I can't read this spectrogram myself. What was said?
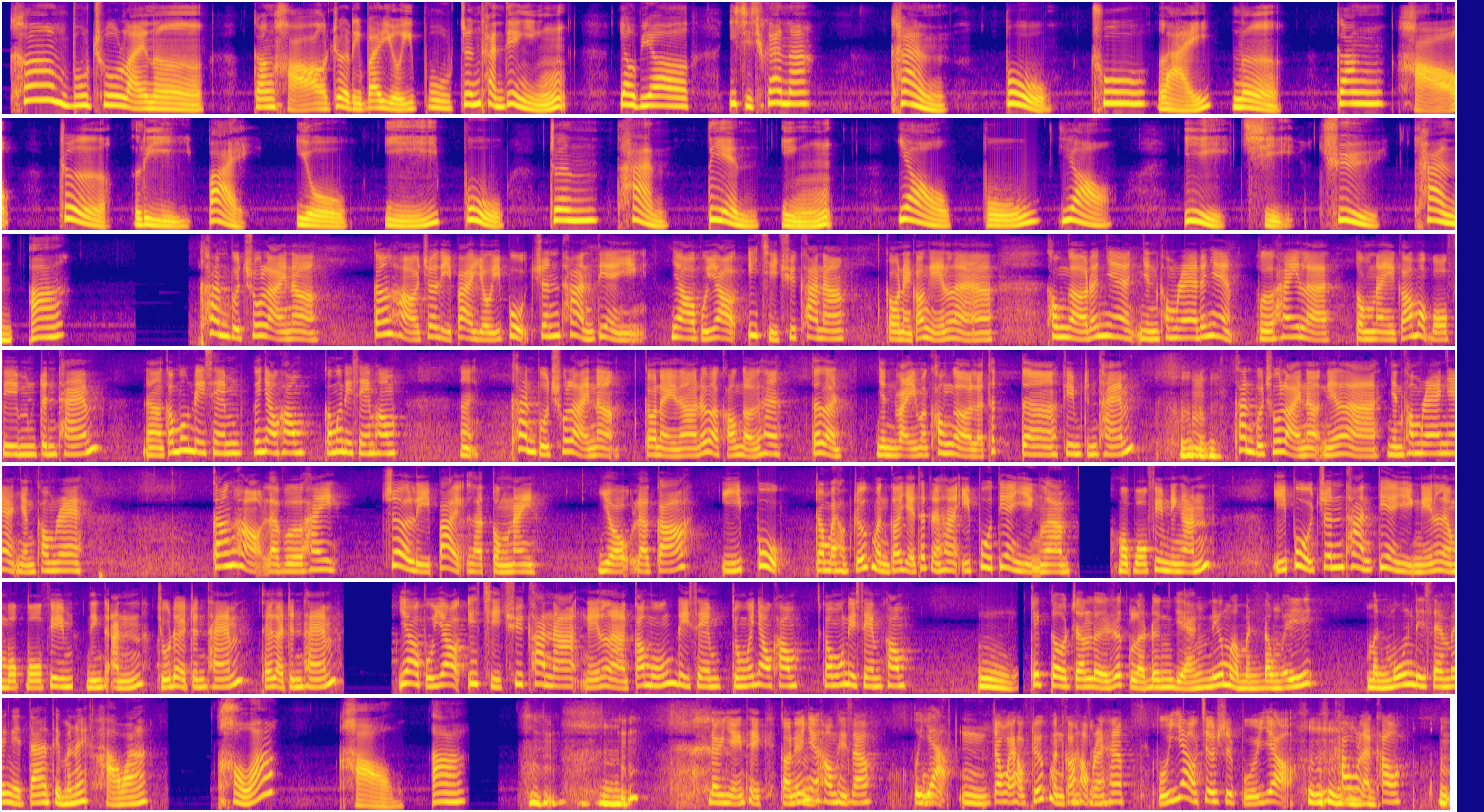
看不出来呢，刚好这礼拜有一部侦探电影，要不要一起去看呢？看不出来呢，刚好这礼拜有一部侦探电影，要不要一起去看啊？看不出来呢。刚好这礼拜有一部侦探电影，要不要一起去看啊? Câu này có nghĩa là không ngờ đó nha, nhìn không ra đó nha. Vừa hay là tuần này có một bộ phim trinh thám, à, có muốn đi xem với nhau không? Có muốn đi xem không? À, Khan bu chu lại nè. Câu này rất là khẩu ngữ ha. Tức là nhìn vậy mà không ngờ là thích uh, phim trinh thám. ừ. Khan bu chu lại nè, nghĩa là nhìn không ra nha, nhận không ra. Căng hảo là vừa hay. Trơ lì bài là tuần này. Dụ là có. Ý bu. Trong bài học trước mình có giải thích rồi ha. Ý bu điện diện là một bộ phim điện ảnh. Ý bộ trinh thám điện ảnh nghĩa là một bộ phim điện ảnh chủ đề trinh thám, thể loại trinh thám. Giao bù giao ít chỉ truy khan à, nghĩa là có muốn đi xem chung với nhau không? Có muốn đi xem không? Ừ, cái câu trả lời rất là đơn giản. Nếu mà mình đồng ý, mình muốn đi xem với người ta thì mình nói hảo á. Hảo á? Hảo á. đơn giản thiệt. Còn nếu ừ. như không thì sao? Bù dạo. Ừ, trong bài học trước mình có học rồi ha. Bù dạo chứ là bù dạo. Không là không. Ừ.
